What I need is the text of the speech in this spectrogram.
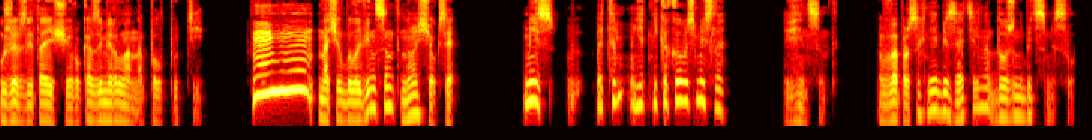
Уже взлетающая рука замерла на полпути. «М-м-м», начал было Винсент, но осекся. — Мисс, в этом нет никакого смысла. — Винсент, в вопросах не обязательно должен быть смысл.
